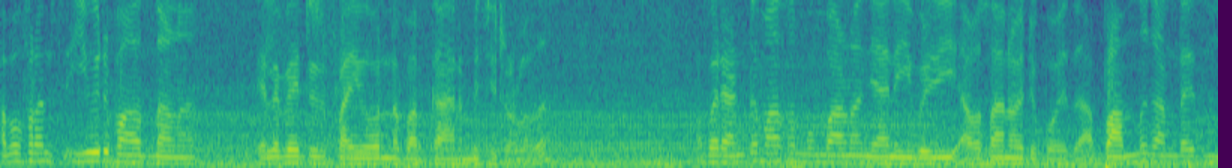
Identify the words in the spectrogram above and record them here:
അപ്പോൾ ഫ്രണ്ട്സ് ഈ ഒരു ഭാഗത്താണ് എലവേറ്റഡ് ഫ്ലൈ ഓവറിന്റെ വർക്ക് ആരംഭിച്ചിട്ടുള്ളത്. അപ്പോൾ രണ്ട് മാസം മുമ്പാണ് ഞാൻ ഈ വഴി അവസാനമായിട്ട് പോയത്. അപ്പോൾ അന്ന് കണ്ടതിൽ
